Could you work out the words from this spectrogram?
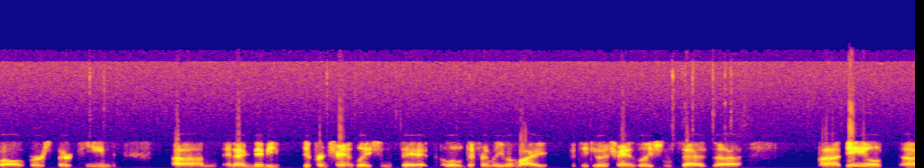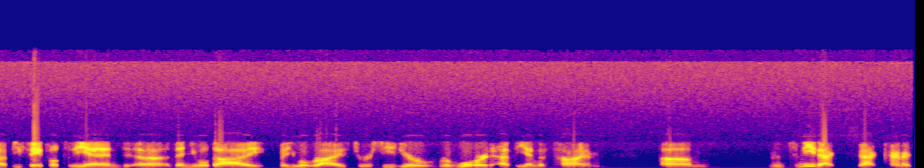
12, verse 13. Um, and I maybe different translations say it a little differently, but my particular translation says, uh, uh, Daniel, uh, be faithful to the end, uh, then you will die, but you will rise to receive your reward at the end of time. Um, and to me, that that kind of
